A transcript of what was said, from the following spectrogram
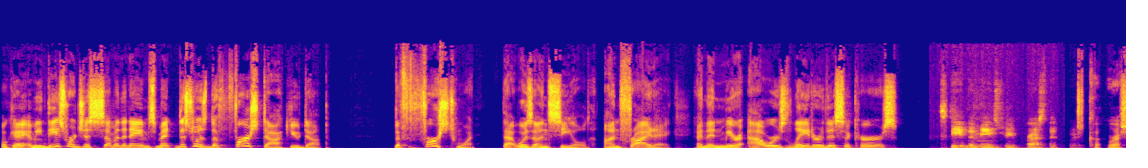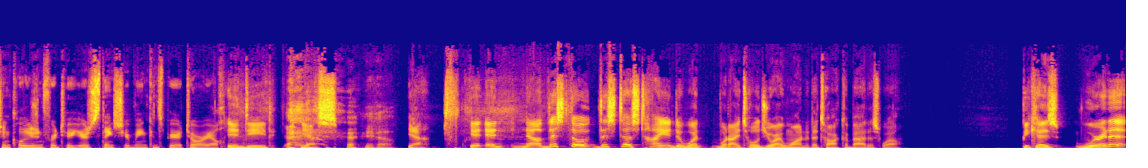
Okay, I mean these were just some of the names meant. This was the first docu dump, the first one that was unsealed on Friday, and then mere hours later this occurs. Steve, the mainstream press that pushed co- Russian collusion for two years thinks you're being conspiratorial. Indeed, yes. yeah. Yeah. And, and now this though this does tie into what what I told you I wanted to talk about as well. Because we're in a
